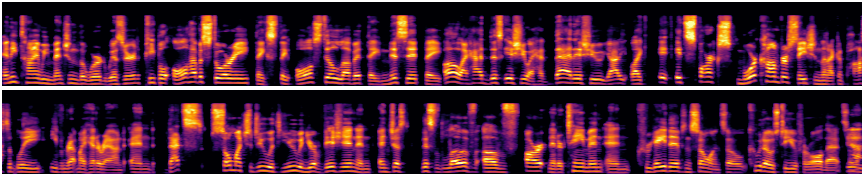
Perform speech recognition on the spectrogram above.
anytime we mention the word wizard, people all have a story. They they all still love it. They miss it. They oh, I had this issue. I had that issue. Yada. Like it it sparks more conversation than I can possibly even wrap my head around, and that's so much to do with you and your vision and and just this love of art and entertainment and creatives and so on. So kudos to you for all that. So yeah,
